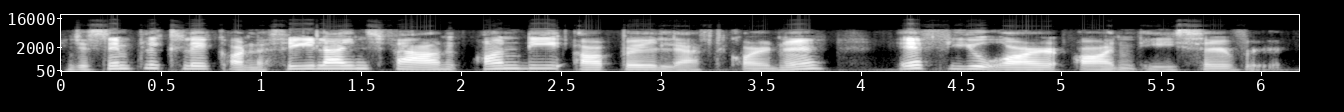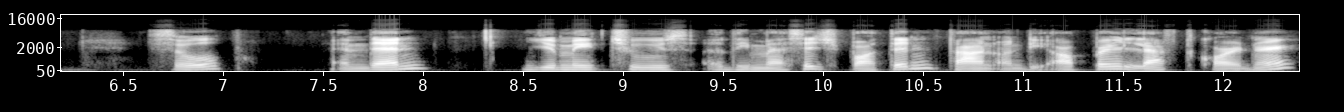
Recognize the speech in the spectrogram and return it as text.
you just simply click on the three lines found on the upper left corner if you are on a server. So, and then you may choose the message button found on the upper left corner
